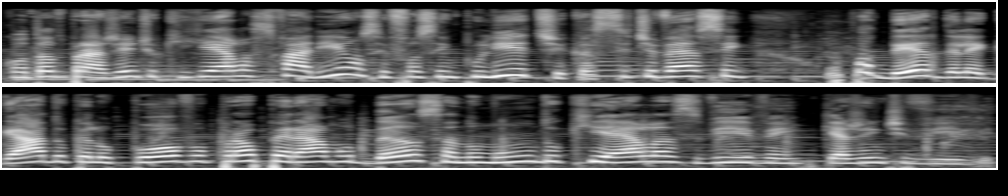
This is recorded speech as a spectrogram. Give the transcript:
contando para a gente o que elas fariam se fossem políticas, se tivessem o poder delegado pelo povo para operar a mudança no mundo que elas vivem, que a gente vive.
